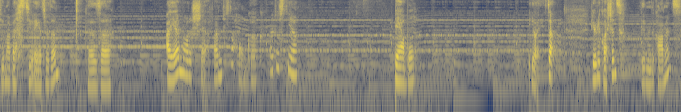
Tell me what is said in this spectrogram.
do my best to answer them because uh, I am not a chef. I'm just a home cook. I just, you know, dabble. Anyway, so if you have any questions, leave them in the comments.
